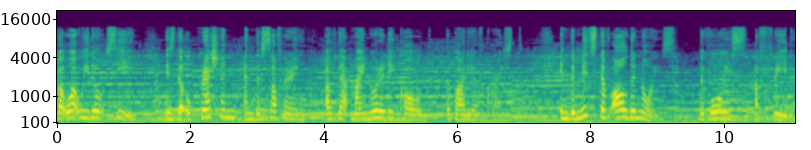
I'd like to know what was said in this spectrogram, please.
But what we don't see is the oppression and the suffering of that minority called the body of Christ. In the midst of all the noise, the voice of freedom,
